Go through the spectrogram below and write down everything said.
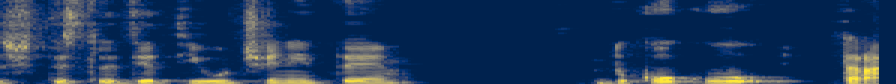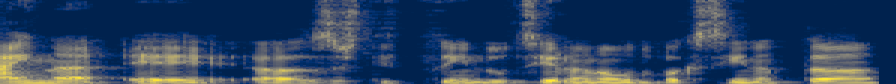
ще следят и учените доколко трайна е защитата индуцирана от вакцината,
